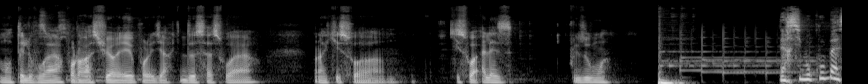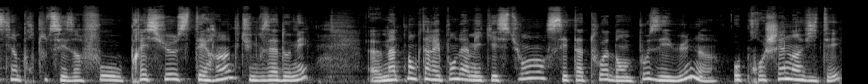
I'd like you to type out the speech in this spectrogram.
monter le voir pour le rassurer, pour lui dire de s'asseoir, voilà, qu'il soit qu'il soit à l'aise, plus ou moins. Merci beaucoup Bastien pour toutes ces infos précieuses terrain que tu nous as données. Euh, maintenant que tu as répondu à mes questions, c'est à toi d'en poser une au prochain invité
